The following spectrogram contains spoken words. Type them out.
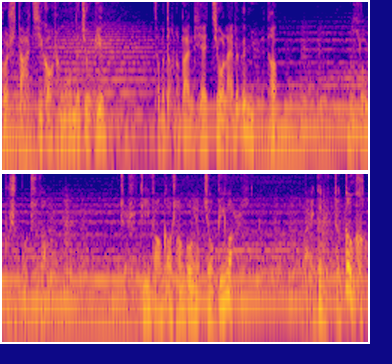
说是打击高长恭的救兵，怎么等了半天就来了个女的？你又不是不知道，只是提防高长恭有救兵而已，来个女的更好。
